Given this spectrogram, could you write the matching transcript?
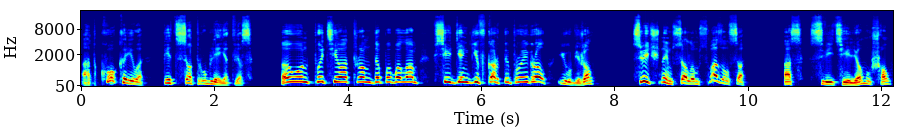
от Кокарева пятьсот рублей отвез. А он по театрам да по балам все деньги в карты проиграл и убежал. Свечным салом смазался а с светилем ушел.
